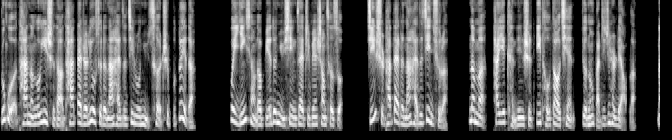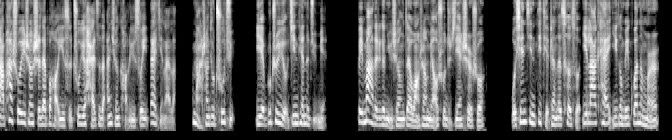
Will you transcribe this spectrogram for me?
如果他能够意识到他带着六岁的男孩子进入女厕是不对的，会影响到别的女性在这边上厕所，即使他带着男孩子进去了。那么他也肯定是低头道歉就能把这件事了了，哪怕说一声实在不好意思，出于孩子的安全考虑，所以带进来了，马上就出去，也不至于有今天的局面。被骂的这个女生在网上描述的这件事说：“我先进地铁站的厕所，一拉开一个没关的门，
